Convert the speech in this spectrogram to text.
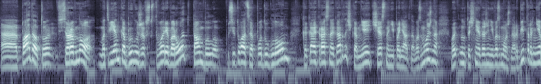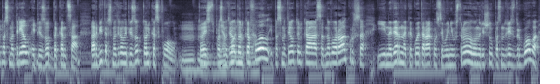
Э, падал, то все равно Матвиенко был уже в створе ворот, там была ситуация под углом. Какая красная карточка, мне честно непонятно. Возможно, ну точнее даже невозможно, арбитр не посмотрел эпизод до конца. Арбитр смотрел эпизод только с фолом. Mm-hmm, то есть посмотрел понял, только да. фол и посмотрел только с одного ракурса, и, наверное, какой-то ракурс его не устроил, он решил посмотреть с другого,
